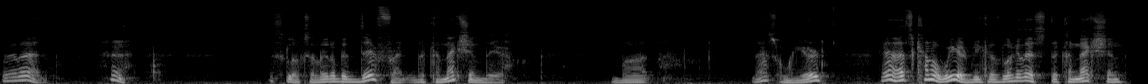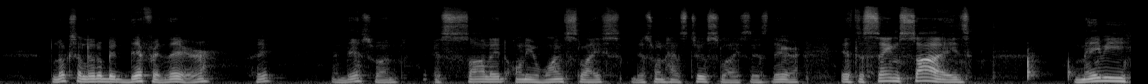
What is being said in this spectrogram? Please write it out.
Look at that. Huh. This looks a little bit different the connection there. But that's weird. Yeah that's kind of weird because look at this the connection looks a little bit different there. See? And this one is solid only one slice. This one has two slices there. It's the same size. Maybe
